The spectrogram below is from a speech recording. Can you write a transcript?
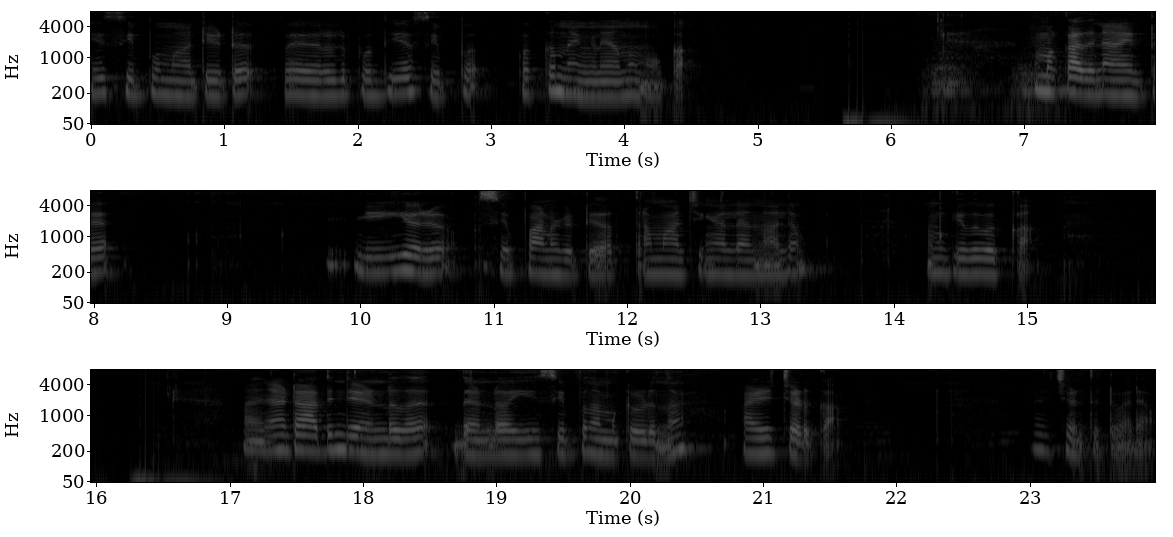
ഈ സിപ്പ് മാറ്റിയിട്ട് വേറൊരു പുതിയ സിപ്പ് വെക്കുന്ന എങ്ങനെയാണെന്ന് നോക്കാം. നമുക്കതിനായിട്ട് ഈ ഒരു സിപ്പാണ് കിട്ടിയത്. അത്ര മാച്ചിങ് അല്ല എന്നാലും നമുക്കിത് വെക്കാം. അതിനായിട്ട് ആദ്യം ചെയ്യേണ്ടത് ഇതുണ്ടോ ഈ സിപ്പ് നമുക്ക് ഇവിടുന്ന് അഴിച്ചെടുക്കാം. അഴിച്ചെടുത്തിട്ട് വരാം.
